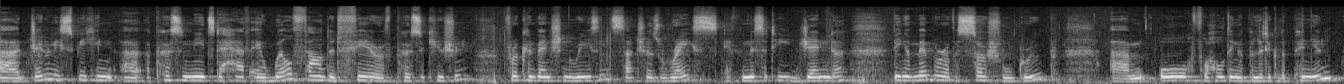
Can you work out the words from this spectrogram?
Uh, generally speaking, uh, a person needs to have a well-founded fear of persecution for a convention reason, such as race, ethnicity, gender, being a member of a social group, um, or for holding a political opinion.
